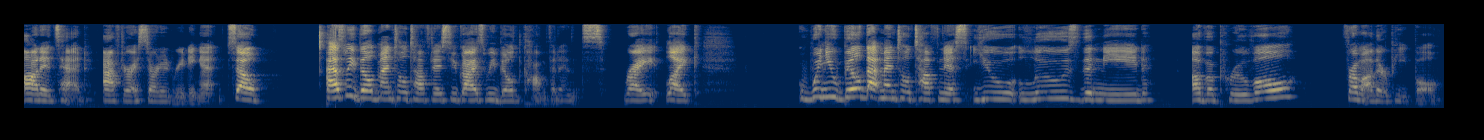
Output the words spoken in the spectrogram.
on its head after I started reading it. So, as we build mental toughness, you guys, we build confidence, right? Like, when you build that mental toughness, you lose the need of approval from other people.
